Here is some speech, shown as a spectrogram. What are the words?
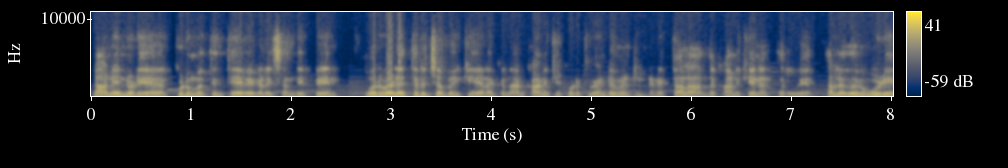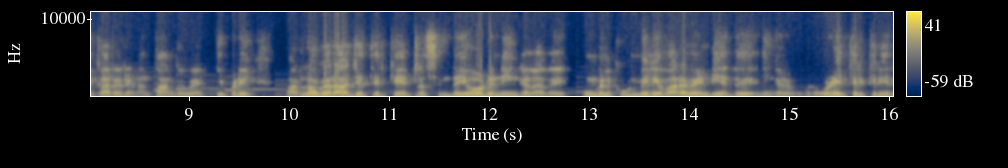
நான் என்னுடைய குடும்பத்தின் தேவைகளை சந்திப்பேன். ஒருவேளை திருச்சபைக்கு எனக்கு நான் காணிக்கை கொடுக்க வேண்டும் என்று நினைத்தால் அந்த காணிக்கையை நான் தருவேன். அல்லது ஒரு ஊழியக்காரரை நான் தாங்குவேன். இப்படி பரலோக ராஜ்யத்திற்கேற்ற சிந்தையோடு நீங்கள் அதை உங்களுக்கு உண்மையிலேயே வரவேண்டியது நீங்கள் உழைத்திருக்கிறீர்கள்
